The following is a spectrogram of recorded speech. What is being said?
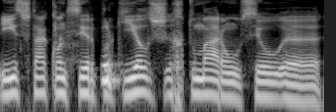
E isso está a acontecer porque e... eles retomaram o seu. Uh...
